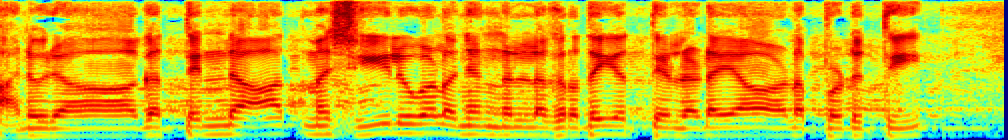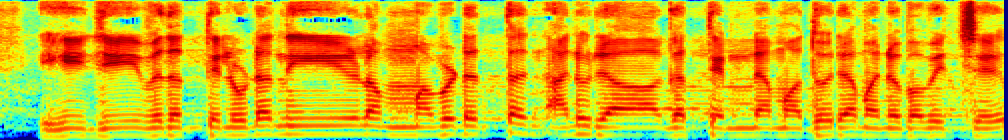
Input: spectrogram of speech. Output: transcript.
അനുരാഗത്തിന്റെ ആത്മശീലുകളെ ഞങ്ങളുടെ ഹൃദയത്തിൽ അടയാളപ്പെടുത്തി. ഈ ജീവിതത്തിലുടനീളം അവിടുത്തെ അനുരാഗത്തിന്റെ മധുരം അനുഭവിച്ച്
